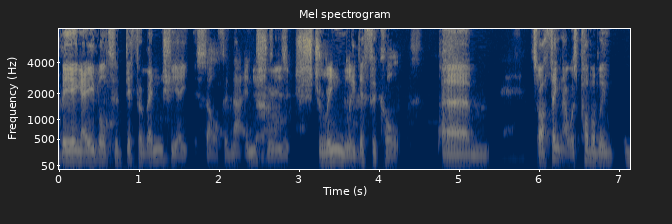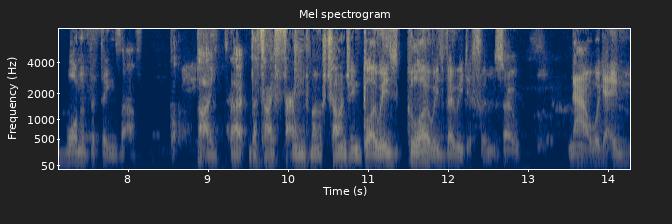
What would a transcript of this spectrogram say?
being able to differentiate yourself in that industry yeah. is extremely difficult. Um, so I think that was probably one of the things that I've that I, that, that I found most challenging. Glow is glow is very different. So now we're getting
